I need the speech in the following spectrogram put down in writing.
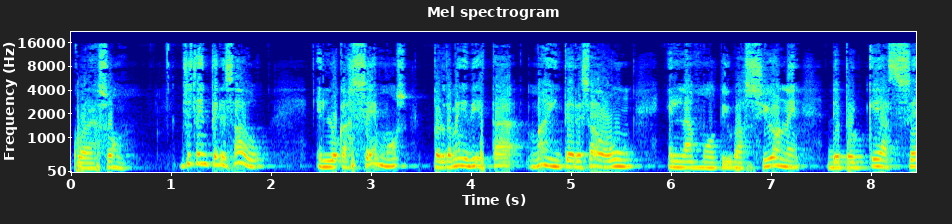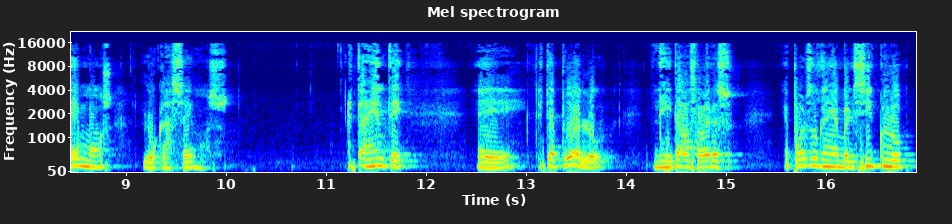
corazón. Dios está interesado en lo que hacemos, pero también está más interesado aún en las motivaciones de por qué hacemos lo que hacemos. Esta gente, eh, este pueblo, necesitaba saber eso. Es por eso que en el versículo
